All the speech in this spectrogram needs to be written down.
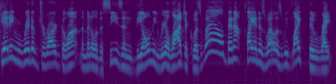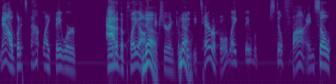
Getting rid of Gerard Gallant in the middle of the season, the only real logic was, well, they're not playing as well as we'd like to right now, but it's not like they were out of the playoff No, picture and no. completely terrible. Like they were still fine. So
